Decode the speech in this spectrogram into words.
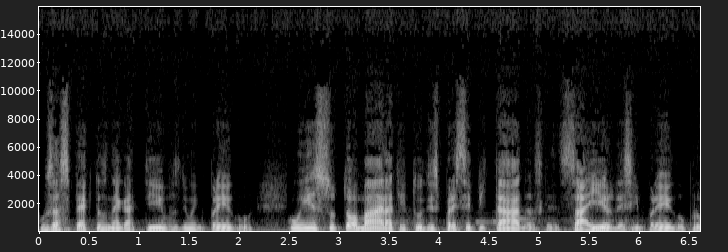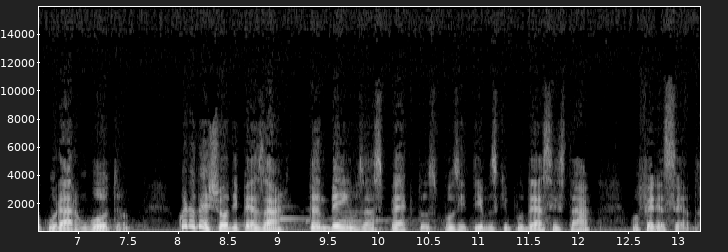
os aspectos negativos de um emprego. Com isso, tomar atitudes precipitadas, sair desse emprego, procurar um outro, quando deixou de pesar também os aspectos positivos que pudesse estar oferecendo.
